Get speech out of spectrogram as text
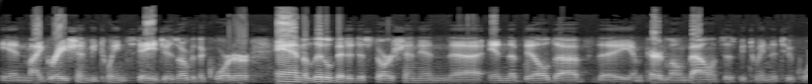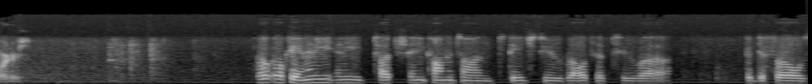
in migration between stages over the quarter, and a little bit of distortion in the in the build of the impaired loan balances between the two quarters. Oh, okay. And any any touch, any comments on stage two relative to uh, the deferrals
